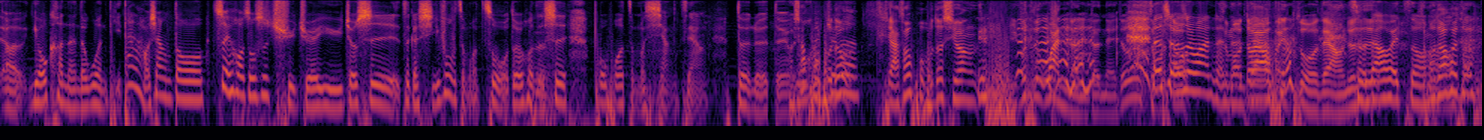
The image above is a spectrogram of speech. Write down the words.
呃，有可能的问题，但好像都最后都是取决于就是这个媳妇怎么做，对，或者是婆婆怎么想这样。对对对，好像婆婆都亚洲婆。我都希望你不是万能的呢，就是什么都万能，什么都要会做，这样就是什么都要会做，什么都要会做。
